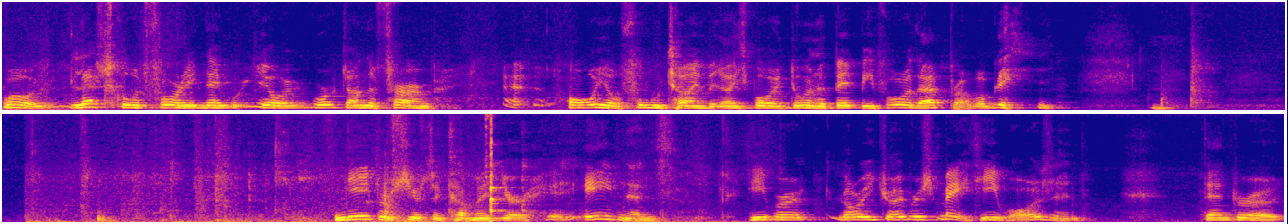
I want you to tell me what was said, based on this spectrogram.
well, left school at 40, then you know, worked on the farm uh, all your full time, but I suppose doing a bit before that probably. Neighbours used to come in here evenings. He were lorry driver's mate, he was, and then there a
